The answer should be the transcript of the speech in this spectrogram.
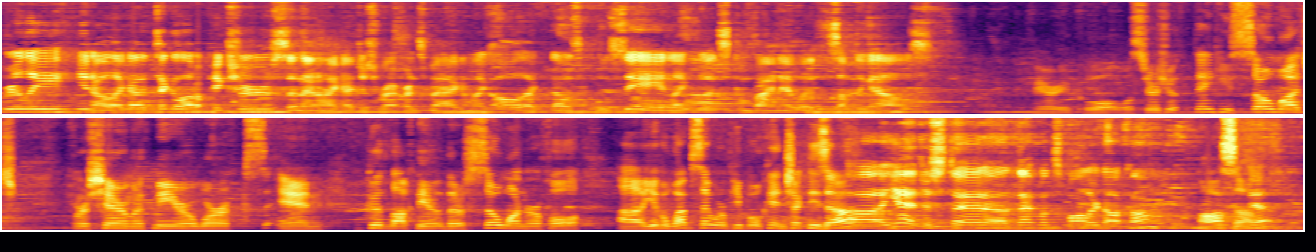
really, you know, like I take a lot of pictures and then like I just reference back. I'm like, oh, like that was a cool scene. Like let's combine it with something else. Very cool. Well, Sergio, thank you so much for sharing with me your works and good luck. They're, they're so wonderful. Uh, you have a website where people can check these out? Uh, yeah, just at uh, thatbutsmaller.com. awesome. yeah.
